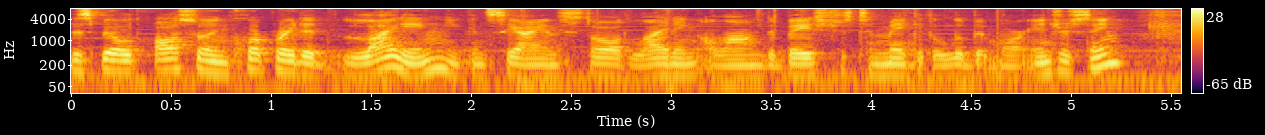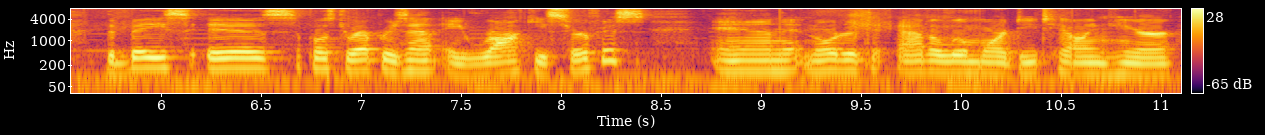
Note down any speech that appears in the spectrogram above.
This build also incorporated lighting. You can see I installed lighting along the base just to make it a little bit more interesting. The base is supposed to represent a rocky surface, and in order to add a little more detailing here,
